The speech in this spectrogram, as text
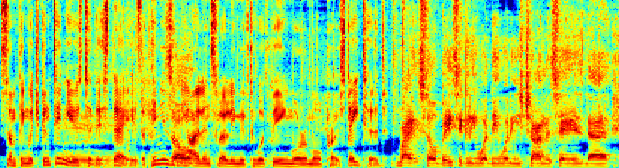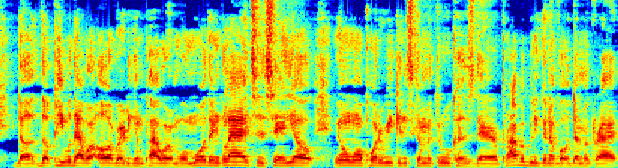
something which continues to this day as opinions on the island slowly move towards being more and more pro statehood. Right. So basically, what he, what he's trying to say is that the the people that were already in power were more than glad to say, "Yo, we don't want Puerto Ricans coming through because they're probably gonna vote Democrat."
